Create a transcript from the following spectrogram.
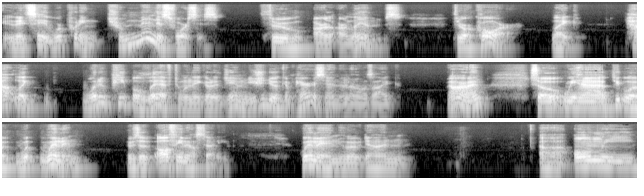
they'd say we're putting tremendous forces through our, our limbs, through our core. Like how like what do people lift when they go to the gym? You should do a comparison. And i was like all right. So we have people w- women. It was an all-female study. Women who have done uh, only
